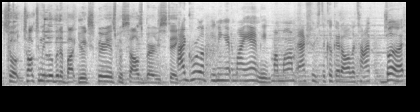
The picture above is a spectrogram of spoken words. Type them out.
So talk to me a little bit about your experience with Salisbury steak. I grew up eating it in Miami. My mom actually used to cook it all the time, but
